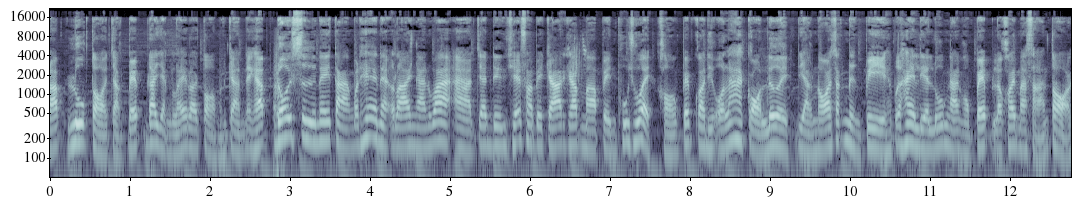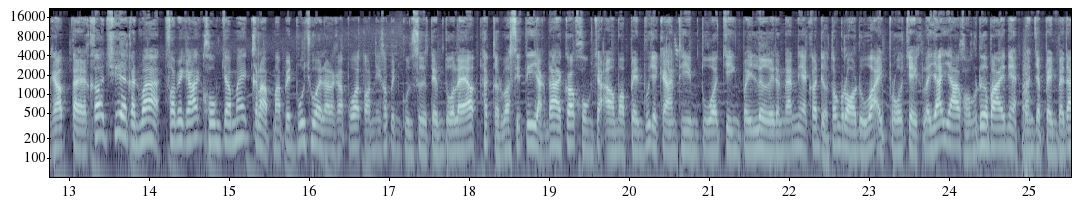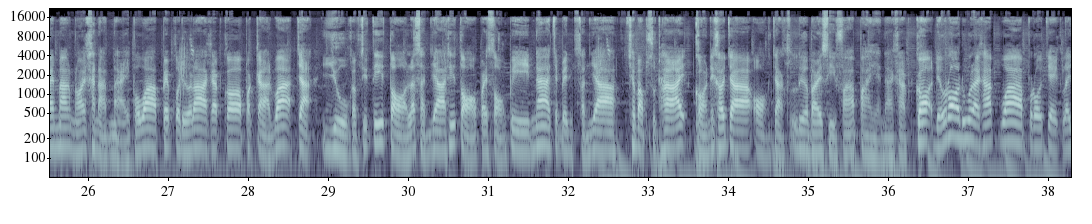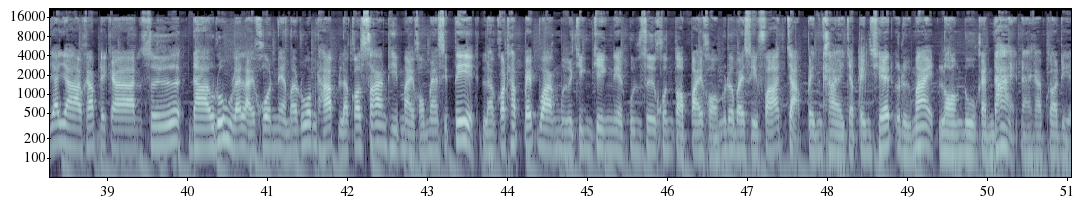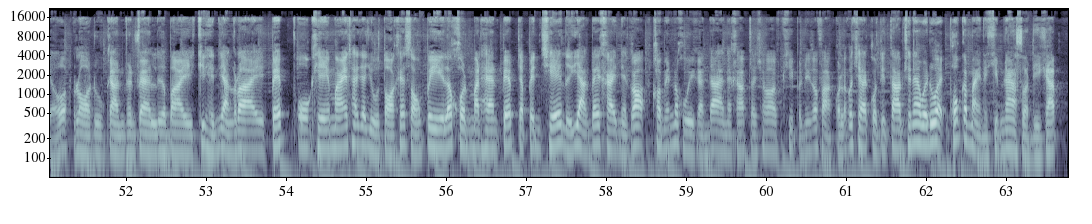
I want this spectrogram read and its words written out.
รับลูกต่อจากเป๊ปได้อย่างไร้รอยต่อเหมือนกันนะครับ โดยสื่อในต่างประเทศเนี่ยรายงานว่าอาจจะดึงเชฟฟาเบการ์ดครับมาเป็นผู้ช่วยของเป๊ปกวาร์ดิโอลาก่อนเลย อย่างน้อยสัก 1 ปี เพื่อให้เรียนรู้งานของเป๊ปแล้วค่อยมาสารต่อครับแต่ก็เชื่อกันว่าฟาเบการ์ดคงจะไม่กลับมาเป็นผู้ช่วยแล้วนะครับเพราะว่าตอนนี้เขาเป็นกุนซือเต็มตัวแล้ว ถ้าเกิดว่าซิตี้อยากได้ก็คงจะเอามาเป็นผู้จัดการทีมตัวจริงไปเลยดังนั้นเนี่ยก็เดี๋ยวต้องรอดูว่าไอ้โปรเจกต์ระยะยาวของเรือใบเนี่ยมันจะเป็นไปได้มากน้อยขนาดไหนเพราะว่าเป๊ปกวาร์ดิโอลาครับก็ประกาศว่าจะอยู่กับซิตี้ต่อและสัญญาที่ต่อไป 2 ปีน่าจะเป็นสัญญาฉบับสุดท้าย ก่อนที่เขาจะออกจากเรือใบสีฟ้าไปนะครับก็เดี๋ยวรอดูแหละครับว่าโปรเจกต์ระยะยาวครับในการซื้อดาวรุ่งหลาย ๆ คนเนี่ยมาร่วมทัพ แล้วก็สร้างทีมใหม่ของแมนซิตี้แล้วก็ถ้าเป๊ปวางมือจริง ๆ เนี่ยกุนซือคนต่อไปของเรือใบสีฟ้าจะเป็นใครจะเป็นเชสหรือไม่ลองดูกันได้นะครับก็เดี๋ยวรอดูกันแฟน ๆ เรือใบคิดเห็นอย่างไรเป๊ปโอเคไหมถ้าจะอยู่ต่อแค่ 2 ปี แล้วคนมาแทนเป๊ปจะเป็นเชสหรืออยากได้ใครเนี่ยก็คอมเมนต์มาคุยกันได้นะครับถ้าชอบคลิปแบบนี้ก็ฝากกดแล้วก็แชร์กดติดตามช่องไว้ด้วย พบกันใหม่ในคลิปหน้าสวัสดีครับ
